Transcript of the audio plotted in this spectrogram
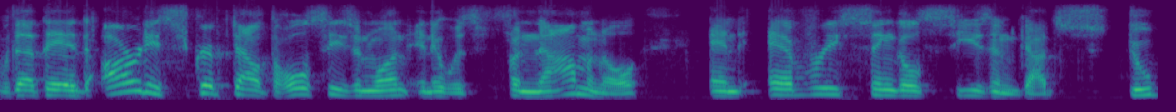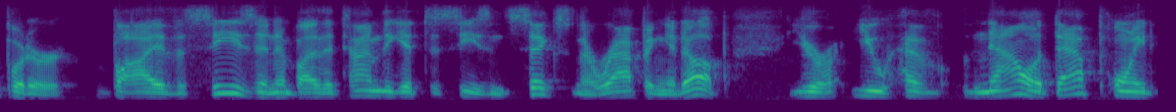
that they had already scripted out the whole season one and it was phenomenal and every single season got stupider by the season and by the time they get to season six and they're wrapping it up you're you have now at that point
